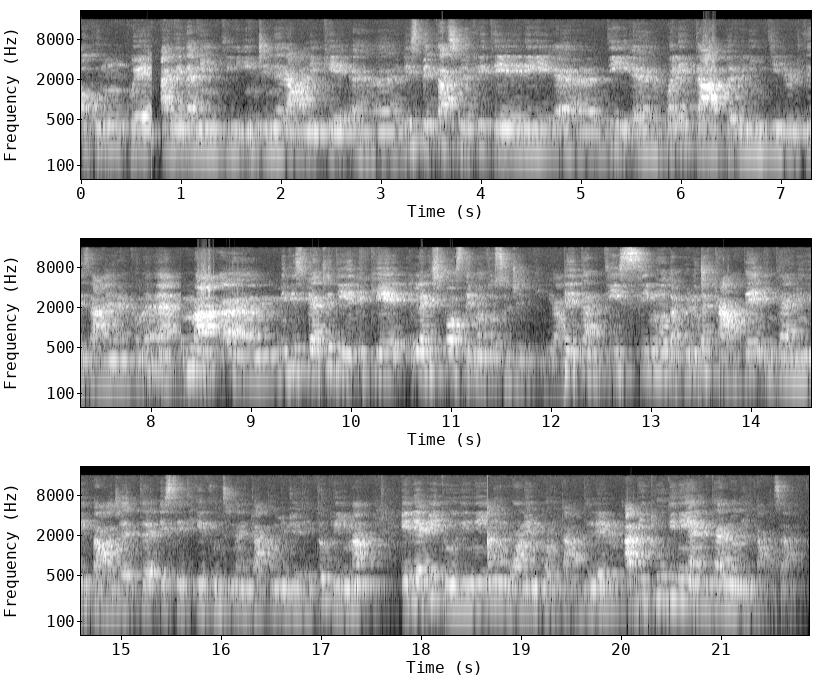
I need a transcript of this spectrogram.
o comunque arredamenti in generale che eh, rispettassero i criteri eh, di eh, qualità per un interior designer come me, ma ehm, mi dispiace dirvi che la risposta è molto soggettiva. Dipende tantissimo da quello che cercate in termini di budget, estetica e funzionalità come vi ho detto prima e le abitudini hanno un ruolo importante, le abitudini all'interno di casa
